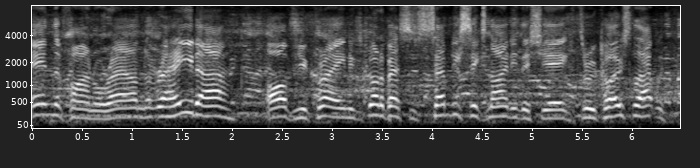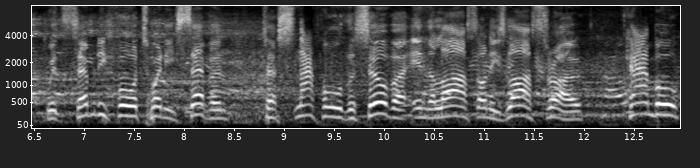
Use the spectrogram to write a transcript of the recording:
in the final round. Rahida of Ukraine, who's got a best of 76.90 this year, through close to that with, with 74.27 to snaffle the silver in the last on his last throw. Campbell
